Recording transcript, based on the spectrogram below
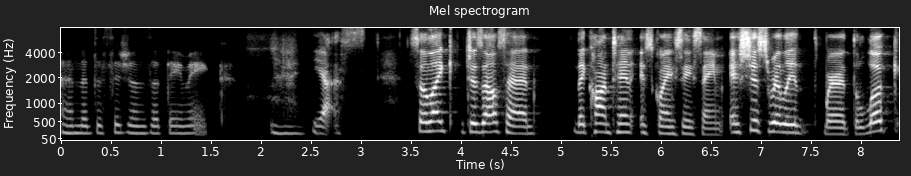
and the decisions that they make. Mhm. yes so like giselle said the content is going to stay the same it's just really where the look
